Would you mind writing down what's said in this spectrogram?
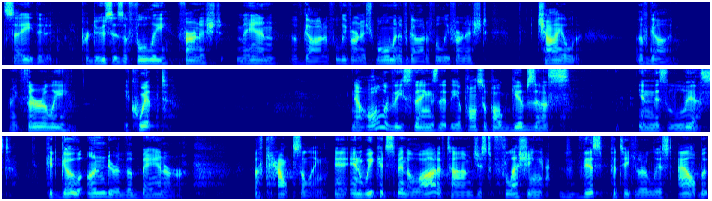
say that it produces a fully furnished man of God, a fully furnished woman of God, a fully furnished child of God right? Thoroughly equipped. Now, all of these things that the Apostle Paul gives us in this list could go under the banner of counseling. And, we could spend a lot of time just fleshing this particular list out. But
